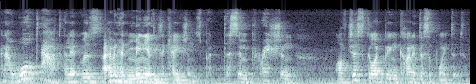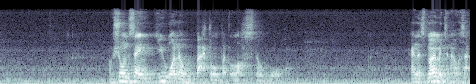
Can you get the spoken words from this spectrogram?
And I walked out, and it was, I haven't had many of these occasions, but this impression of just God being kind of disappointed. Oh, of Sean saying, You won a battle but lost a war. And this moment, and I was like,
